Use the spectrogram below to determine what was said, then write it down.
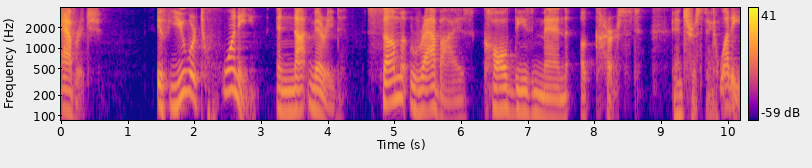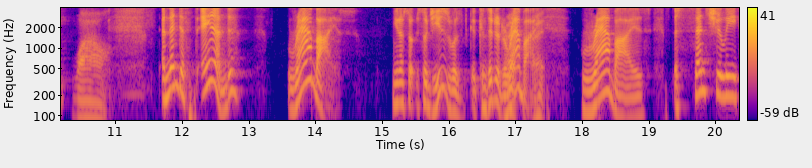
average. If you were 20 and not married, some rabbis called these men accursed. Interesting. 20. Wow. And then to and rabbis. You know, so so Jesus was considered a rabbi. right. Rabbis, essentially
